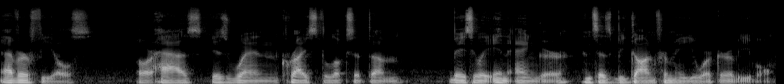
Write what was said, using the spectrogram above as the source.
ever feels or has is when Christ looks at them basically in anger and says, Be gone from me, you worker of evil.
